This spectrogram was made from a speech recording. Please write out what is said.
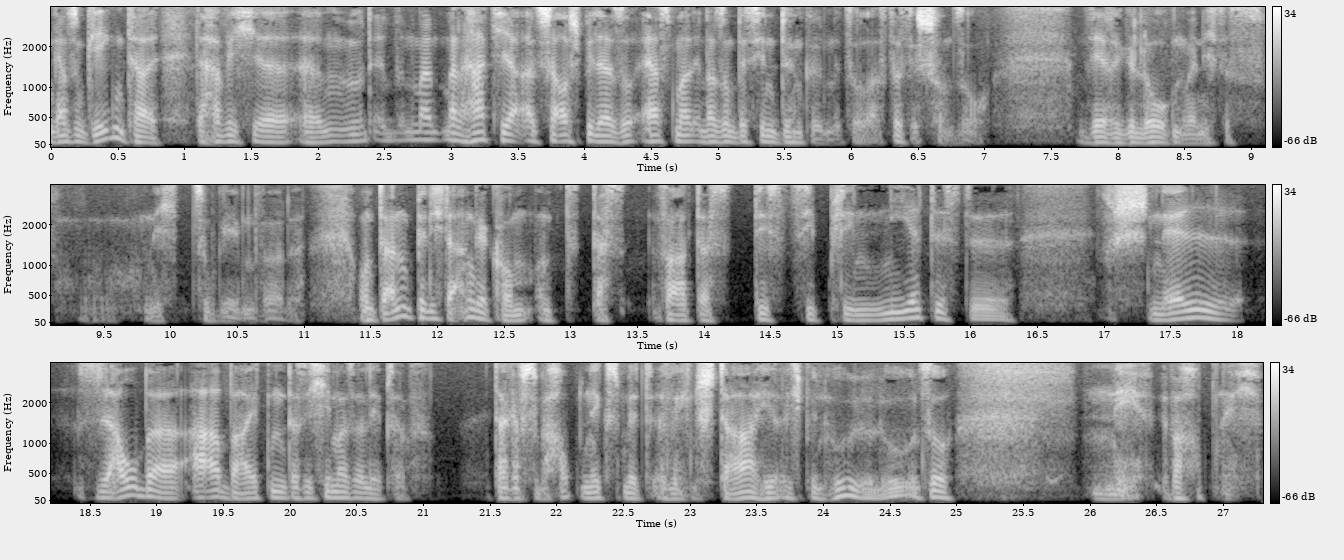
ganz im Gegenteil. Da habe ich, äh, ähm, man, man hat ja als Schauspieler so erstmal immer so ein bisschen Dünkel mit sowas. Das ist schon so. Wäre gelogen, wenn ich das nicht zugeben würde. Und dann bin ich da angekommen und das war das disziplinierteste, schnell, sauber arbeiten, das ich jemals erlebt habe. Da gab es überhaupt nichts mit irgendwelchen Star hier, ich bin hululu und so. Nee, überhaupt nicht.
